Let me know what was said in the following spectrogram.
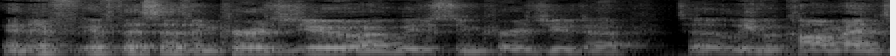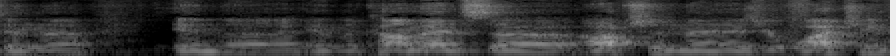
And if, if this has encouraged you, uh, we just encourage you to, to leave a comment in the in the in the comments uh, option as you're watching,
